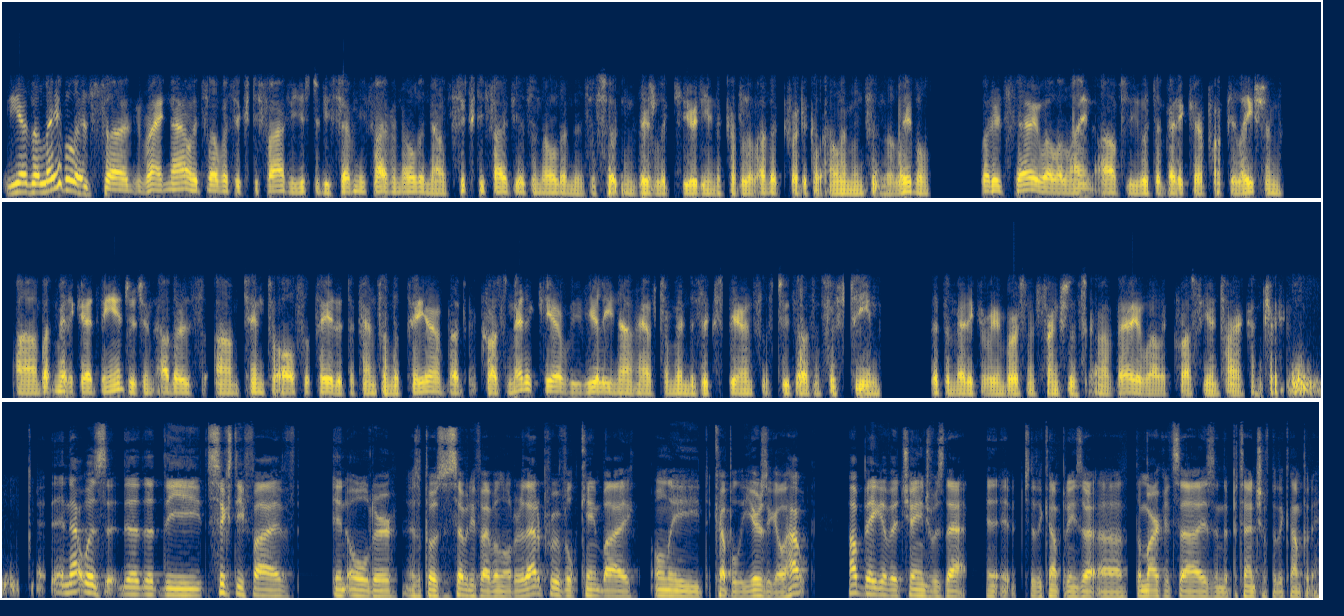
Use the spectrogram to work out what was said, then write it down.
Yeah, the label is uh, right now it's over 65. It used to be 75 and older. Now it's 65 years and older. And there's a certain visual acuity and a couple of other critical elements in the label. But it's very well aligned, obviously, with the Medicare population. Uh, but Medicare Advantage and others um, tend to also pay. It depends on the payer. But across Medicare, we really now have tremendous experience since 2015 that the Medicare reimbursement functions uh, very well across the entire country. And that was the, the, the 65 and older, as opposed to 75 and older. That approval came by only a couple of years ago. How how big of a change was that uh, uh, to the company's uh, uh, the market size and the potential for the company?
